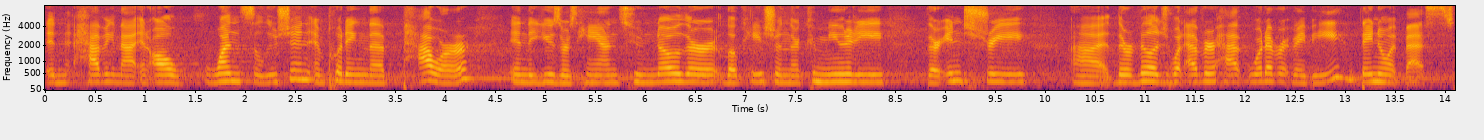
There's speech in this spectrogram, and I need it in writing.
in having that in all one solution and putting the power in the user's hands who know their location, their community, their industry, uh, their village, whatever, ha- whatever it may be, they know it best.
